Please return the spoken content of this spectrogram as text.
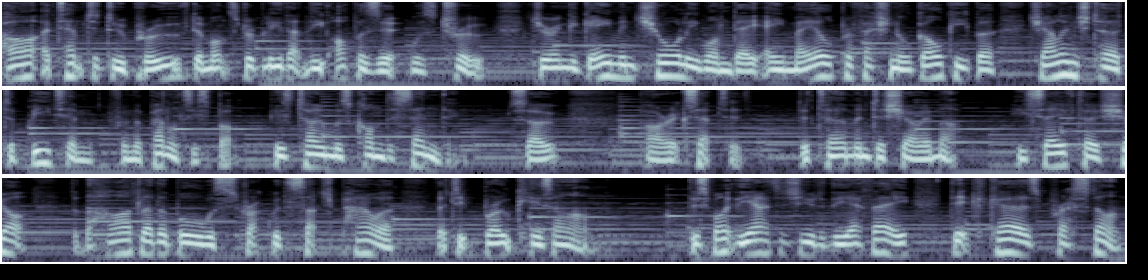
Parr attempted to prove demonstrably that the opposite was true. During a game in Chorley one day, a male professional goalkeeper challenged her to beat him from the penalty spot. His tone was condescending, so Parr accepted, determined to show him up. He saved her shot, but the hard leather ball was struck with such power that it broke his arm. Despite the attitude of the FA, Dick Kerrs pressed on,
